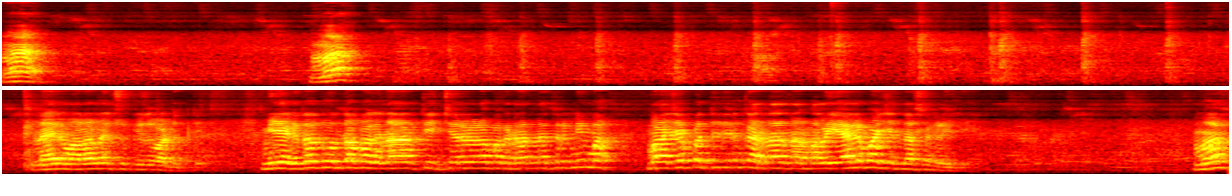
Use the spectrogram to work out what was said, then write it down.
हा. मग? नाही मला नाही चुकीचं वाटत ते. मी एकदा दोनदा बघणार तीन चार वेळा बघणार नाही तर मी माझ्या पद्धतीने करणार ना मला यायला पाहिजेत ना सगळे मग?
